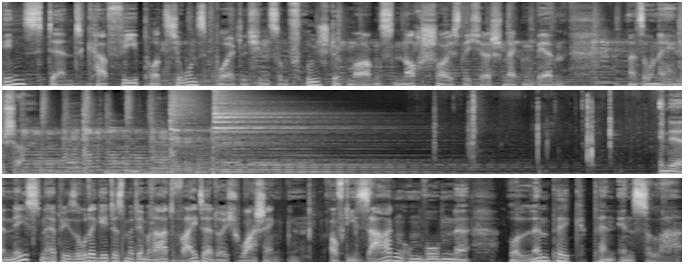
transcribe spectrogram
Instant-Kaffee-Portionsbeutelchen zum Frühstück morgens noch scheußlicher schmecken werden. Als ohnehin schon. In der nächsten Episode geht es mit dem Rad weiter durch Washington, auf die sagenumwobene Olympic Peninsula,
